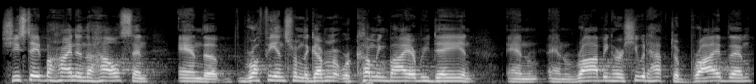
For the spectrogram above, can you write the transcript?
She stayed behind in the house, and, and the ruffians from the government were coming by every day and, and, and robbing her. She would have to bribe them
